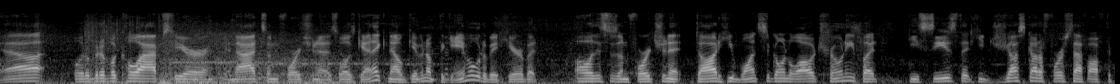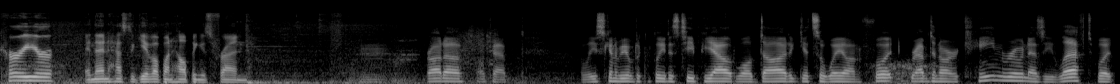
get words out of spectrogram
yeah, a little bit of a collapse here, and that's unfortunate, as well as Genic now giving up the game a little bit here, but oh, this is unfortunate. Dodd, he wants to go into Lalatroni, but he sees that he just got a Force Staff off the Courier, and then has to give up on helping his friend. Rada, okay. At least going to be able to complete his TP out while Dodd gets away on foot. Grabbed an Arcane Rune as he left, but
